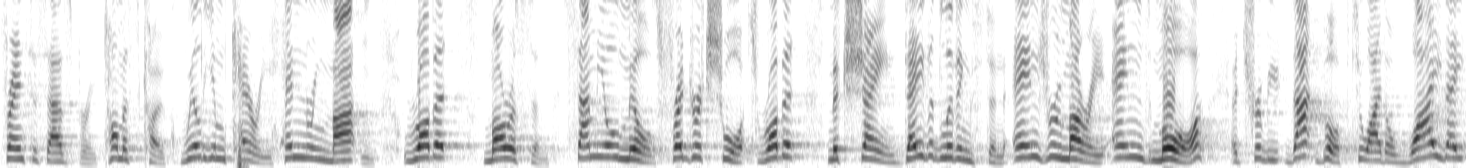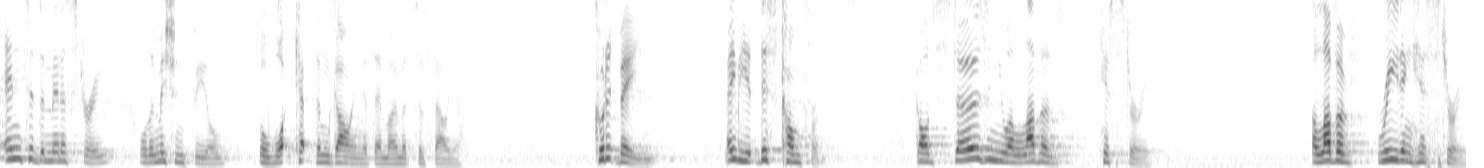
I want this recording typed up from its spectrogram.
Francis Asbury, Thomas Coke, William Carey, Henry Martyn, Robert Morrison, Samuel Mills, Frederick Schwartz, Robert McCheyne, David Livingstone, Andrew Murray, and more attribute that book to either why they entered the ministry or the mission field or what kept them going at their moments of failure. Could it be, maybe at this conference, God stirs in you a love of history, a love of reading history?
